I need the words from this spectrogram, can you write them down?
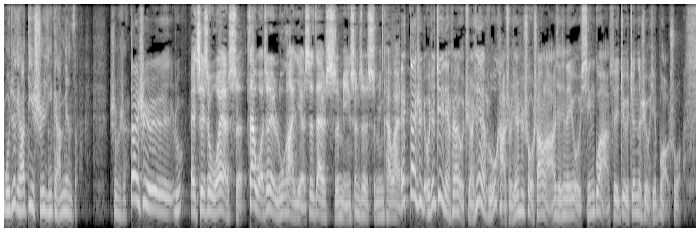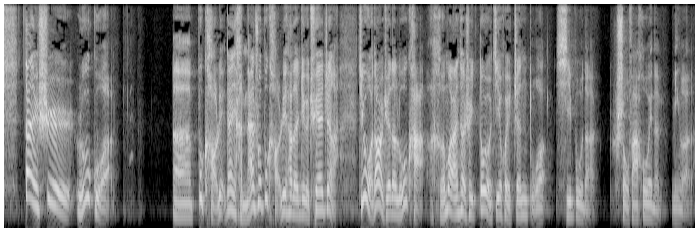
我觉得给他第十已经给他面子了。是不是？但是如哎，其实我也是，在我这里，卢卡也是在十名甚至十名开外的。哎，但是我觉得这一点非常有趣啊！现在卢卡首先是受伤了，而且现在又有新冠，啊所以这个真的是有些不好说。但是如果呃不考虑，但是很难说不考虑他的这个缺阵啊。其实我倒是觉得卢卡和莫兰特是都有机会争夺西部的首发后卫的名额的。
